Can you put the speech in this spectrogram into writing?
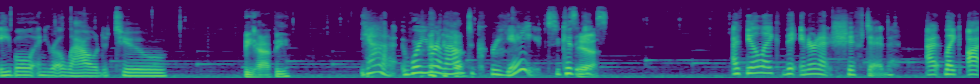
able and you're allowed to Be happy. yeah, where you're allowed to create because Yeah. it's I feel like the internet shifted at like uh,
